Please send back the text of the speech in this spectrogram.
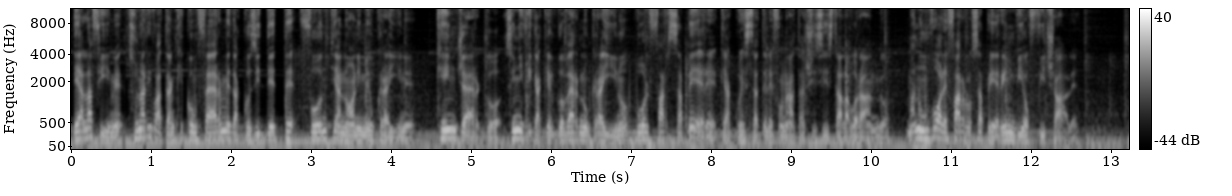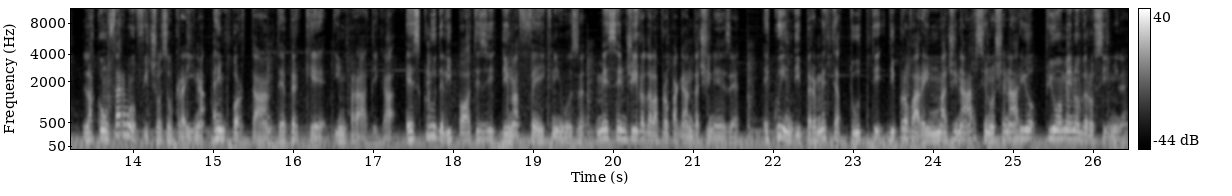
E alla fine sono arrivate anche conferme da cosiddette fonti anonime ucraine, che in gergo significa che il governo ucraino vuol far sapere che a questa telefonata ci si sta lavorando, ma non vuole farlo sapere in via ufficiale. La conferma ufficiosa ucraina è importante perché, in pratica, esclude l'ipotesi di una fake news messa in giro dalla propaganda cinese e quindi permette a tutti di provare a immaginarsi uno scenario più o meno verosimile,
